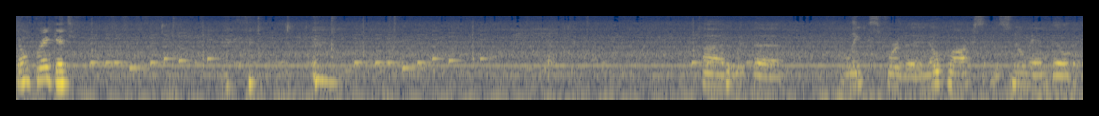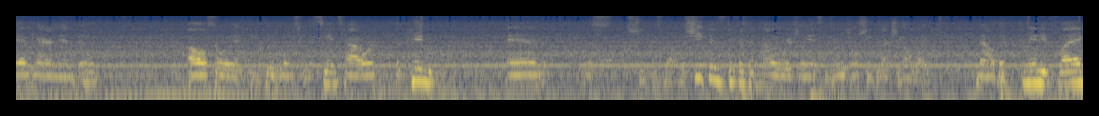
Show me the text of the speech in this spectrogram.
Don't break it. uh, with the links for the note blocks, the snowman build, and the Iron Man build. I'll also include links for the CN Tower, the pig, and the sheep as well. The sheep is different than how it originally is, because the original sheep is actually all white. Now, the Canadian flag,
